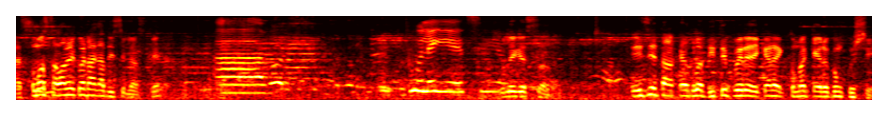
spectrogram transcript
আর তোমার সালামি কয় টাকা দিয়েছিল আজকে? ভুলে গিয়েছি। ভুলে গেছো? এই যে টাকাগুলো দিতে পেরে এখানে তোমরা কীরকম খুশি?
